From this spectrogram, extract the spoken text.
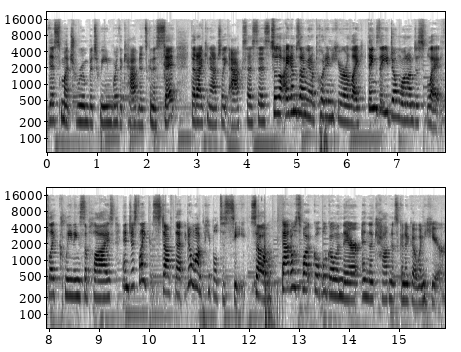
this much room between where the cabinet's gonna sit that I can actually access this. So the items that I'm gonna put in here are like things that you don't want on display. It's like cleaning supplies and just like stuff that you don't want people to see. So that is what will go in there and the cabinet's gonna go in here.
